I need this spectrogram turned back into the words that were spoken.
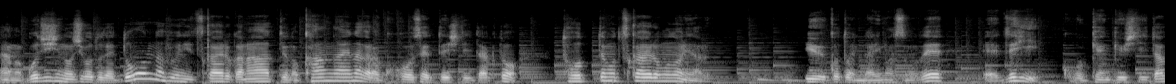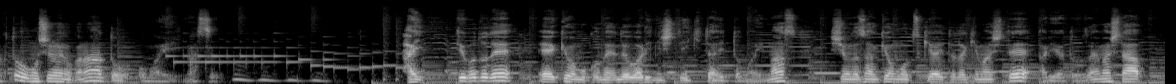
あの、ご自身のお仕事でどんな風に使えるかなっていうのを考えながらここを設定していただくと、とっても使えるものになるということになりますので、えーぜひ、ここを研究していただくと面白いのかなと思います。はい。ということで、えー今日もこの辺で終わりにしていきたいと思います。塩田さん、今日もお付き合いいただきましてありがとうございました。うん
